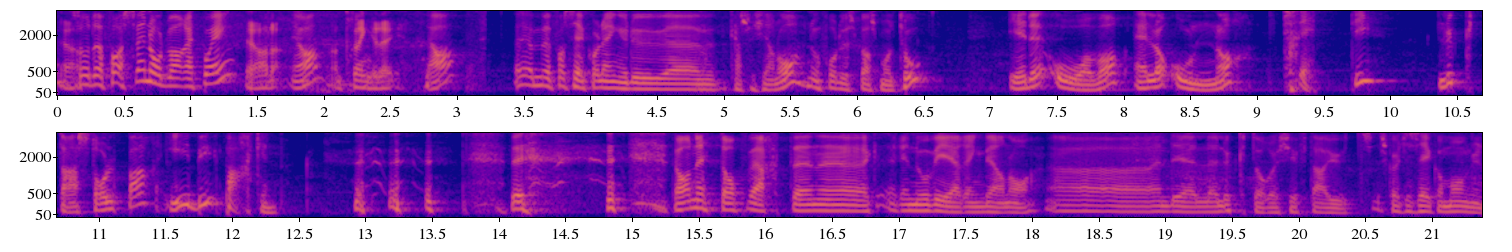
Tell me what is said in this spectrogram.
ja. Så det får Sven Oddvar et poeng. Ja da, Ja. han trenger deg. Ja. Vi får se hvor lenge du, hva som skjer nå. Nå får du spørsmål to. Er det over eller under 30 lyktestolper i Byparken? det, det har nettopp vært en eh, renovering der nå. Eh, En del lykter er skifta ut. Jeg skal ikke si hvor mange.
